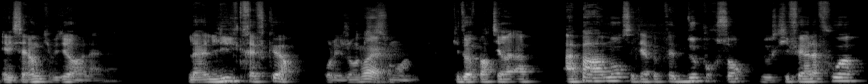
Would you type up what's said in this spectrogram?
Ellis Island, qui veut dire euh, la- l'île crève-cœur pour les gens Ouais. qui sont euh, qui doivent partir. Apparemment, c'était à peu près 2%, donc ce qui fait à la fois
